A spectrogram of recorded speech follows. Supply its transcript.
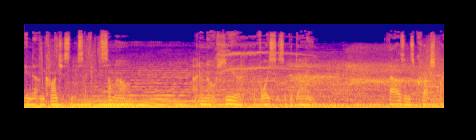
into unconsciousness, I could somehow, I don't know, hear the voices of the dying. Thousands crushed by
